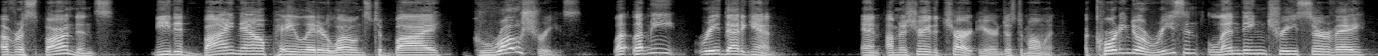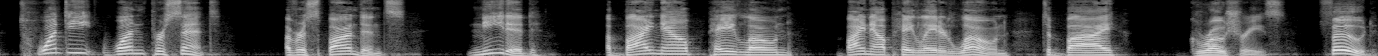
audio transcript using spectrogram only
of respondents needed buy now, pay later loans to buy groceries. Let, let me read that again. And I'm going to show you the chart here in just a moment. According to a recent Lending Tree survey, 21% of respondents needed a buy now, pay loan, buy now, pay later loan to buy groceries, food,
